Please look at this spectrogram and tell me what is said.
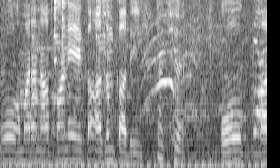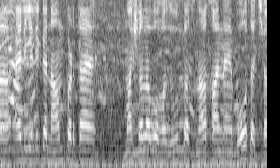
वो हमारा नात खान है एक आज़म कादरी। अच्छा। वो अली अली का नाम पढ़ता है। माशाल्लाह वो हजूर का सना खाना है बहुत अच्छा।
